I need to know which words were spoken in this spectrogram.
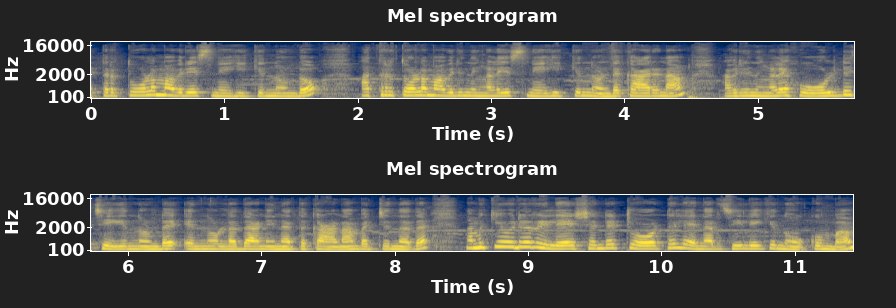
എത്രത്തോളം അവരെ സ്നേഹിക്കുന്നുണ്ടോ അത്രത്തോളം അവർ നിങ്ങളെ സ്നേഹിക്കുന്നുണ്ട്. കാരണം അവർ നിങ്ങളെ ഹോൾഡ് ചെയ്യുന്നുണ്ട് എന്നുള്ളതാണ് ഇതിനകത്ത് കാണാൻ പറ്റുന്നത്. നമുക്ക് ഈ ഒരു റിലേഷന്റെ ടോട്ടൽ എനർജിയിലേക്ക് നോക്കുമ്പം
